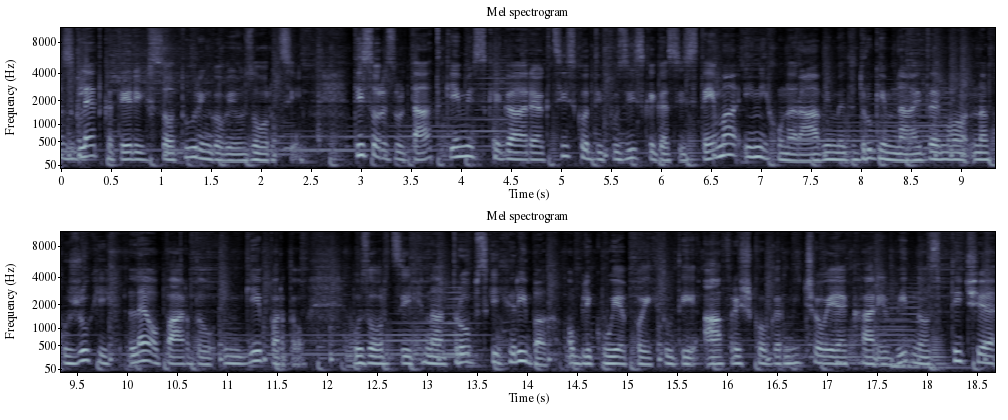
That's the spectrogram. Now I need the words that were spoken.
zgled katerih so Turingovi vzorci. Ti so rezultat kemijskega reakcijsko-difuzijskega sistema in jih v naravi med drugim najdemo na kožuhih leopardov in gepardov, vzorcih na tropskih ribah, oblikuje pa jih tudi afriško grmičevje, kar je vidno z ptičje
